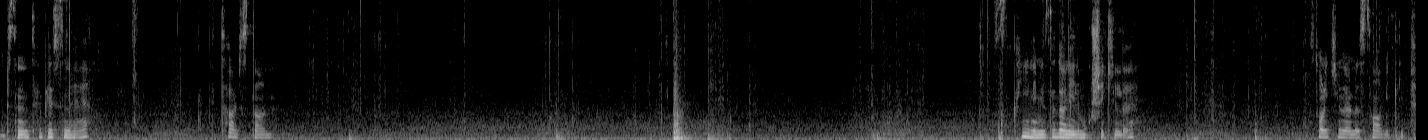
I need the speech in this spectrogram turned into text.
Hepsinin tepesine tersten sık iğnemizi dönelim bu şekilde. Sonra kenarına sabitleyip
